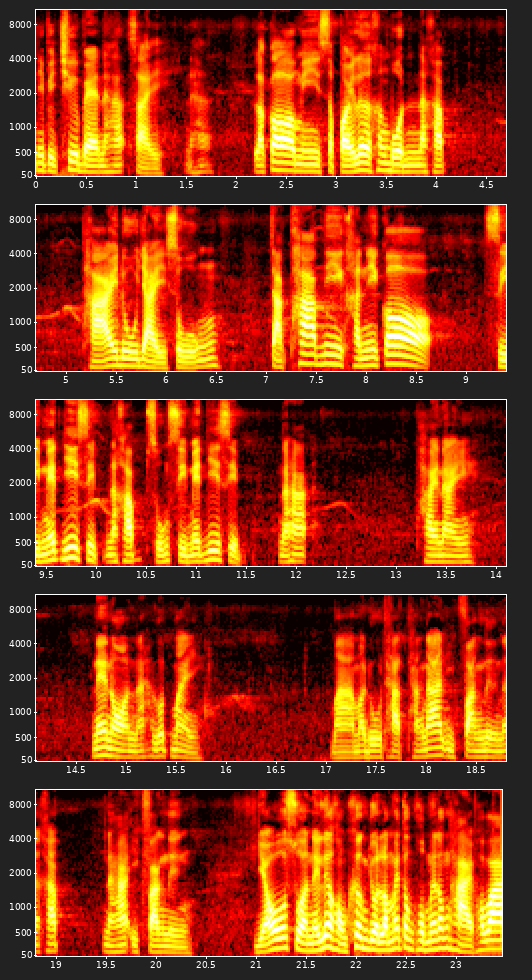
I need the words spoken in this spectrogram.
นี่เป็นชื่อแบรนด์นะฮะใส่นะฮะแล้วก็มีสปอยเลอร์ข้างบนนะครับ ท้ายดูใหญ่สูง จากภาพนี่คันนี้ก็4เมตร20นะครับสูง4เมตร20นะฮะภายในแน่นอนนะรถใหม่ มามาดูถัดทางด้านอีกฝั่งหนึ่งนะครับนะฮะอีกฝั่งหนึ่งเดี๋ยวส่วนในเรื่องของเครื่องยนต์เราไม่ต้องคงไม่ต้องถ่าย เพราะว่า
